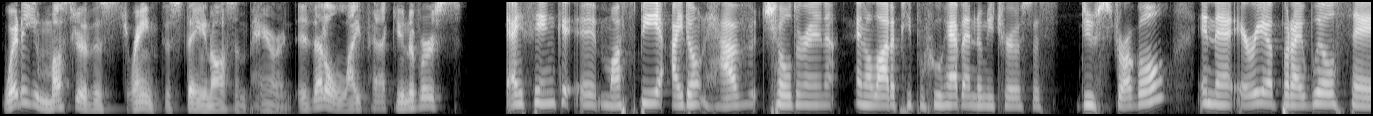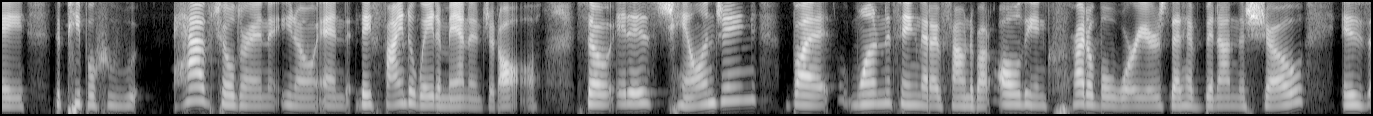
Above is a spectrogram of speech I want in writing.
where do you muster the strength to stay an awesome parent? Is that a life hack universe? I think it must be. I don't have children, and a lot of people who have endometriosis do struggle in that area. But I will say the people who have children, you know, and they find a way to manage it all. So it is challenging. But one thing that I've found about all the incredible warriors that have been on the show is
